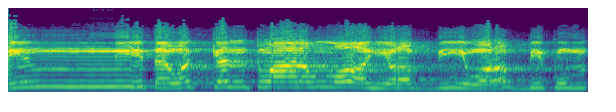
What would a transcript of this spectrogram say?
إني توكلت على الله ربي وربكم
